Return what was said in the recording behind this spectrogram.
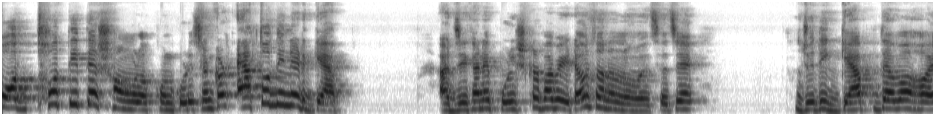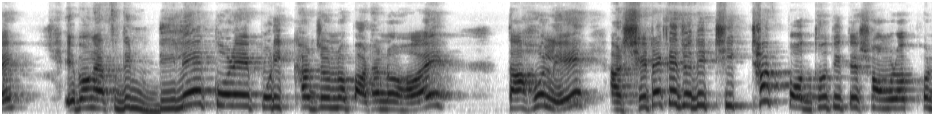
পদ্ধতিতে সংরক্ষণ করেছেন কারণ এতদিনের গ্যাপ আর যেখানে পরিষ্কারভাবে এটাও জানানো হয়েছে যে যদি গ্যাপ দেওয়া হয় এবং এতদিন ডিলে করে পরীক্ষার জন্য পাঠানো হয়, তাহলে আর সেটাকে যদি ঠিকঠাক পদ্ধতিতে সংরক্ষণ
